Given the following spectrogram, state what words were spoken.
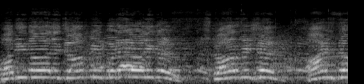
പതിനാല് ചാമ്പ്യൻ പടയാളികൾ സ്റ്റാർ വിഷൻ ആൻഡ്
